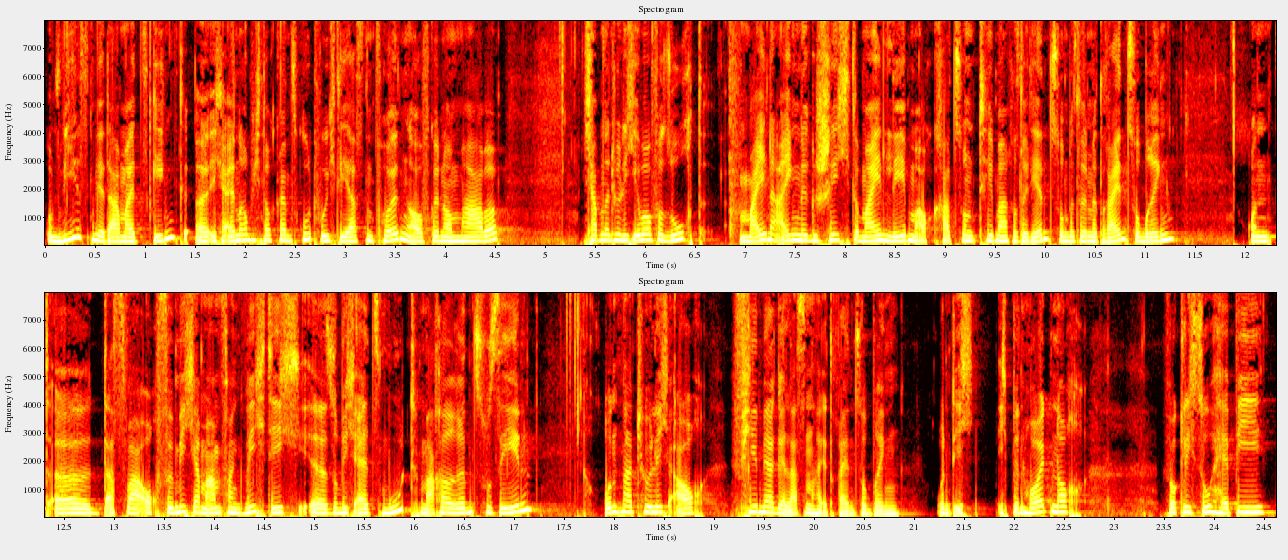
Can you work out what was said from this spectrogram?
Und wie es mir damals ging, äh, ich erinnere mich noch ganz gut, wo ich die ersten Folgen aufgenommen habe ich habe natürlich immer versucht, meine eigene Geschichte, mein Leben auch gerade zum Thema Resilienz so ein bisschen mit reinzubringen. Und äh, das war auch für mich am Anfang wichtig, äh, so mich als Mutmacherin zu sehen und natürlich auch viel mehr Gelassenheit reinzubringen. Und ich, ich bin heute noch wirklich so happy,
